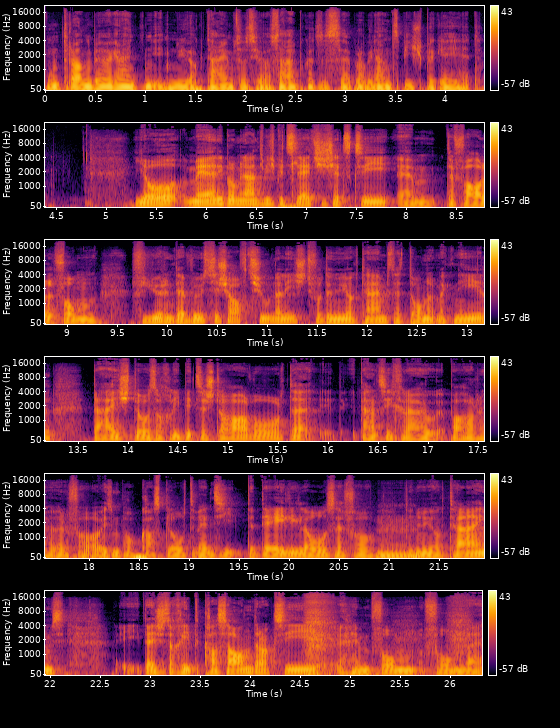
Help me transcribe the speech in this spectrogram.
Unter anderem in der New York Times, was ja selber gerade ein äh, prominentes Beispiel gegeben hat. Ja, mehrere prominente Beispiele. Zuletzt war jetzt ähm, der Fall vom führenden Wissenschaftsjournalist von der New York Times, der Donald McNeil. Der ist da so ein bisschen Star geworden. Da haben sicher auch ein paar Hörer von unserem Podcast gelohnt, wenn sie den Daily hören von mm. der New York Times das war ein bisschen Cassandra gewesen, ähm, vom, vom äh,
